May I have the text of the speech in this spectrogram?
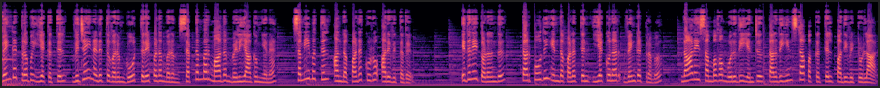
வெங்கட் பிரபு இயக்கத்தில் விஜய் நடித்து வரும் கோட் திரைப்படம் வரும் செப்டம்பர் மாதம் வெளியாகும் என சமீபத்தில் அந்த படக்குழு அறிவித்தது. இதனைத் தொடர்ந்து தற்போது இந்த படத்தின் இயக்குனர் வெங்கட் பிரபு நாளை சம்பவம் உறுதி என்று தனது இன்ஸ்டா பக்கத்தில் பதிவிட்டுள்ளார்.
